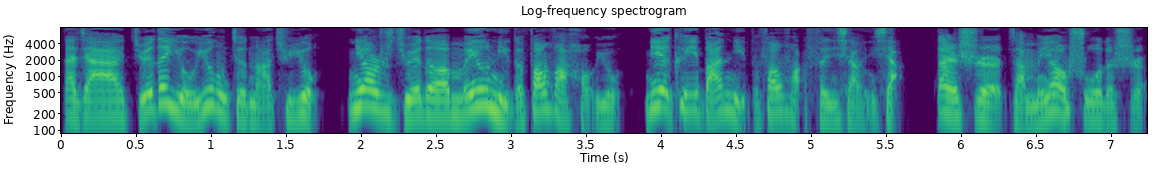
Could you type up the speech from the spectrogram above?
大家觉得有用就拿去用。你要是觉得没有你的方法好用，你也可以把你的方法分享一下。但是咱们要说的是，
